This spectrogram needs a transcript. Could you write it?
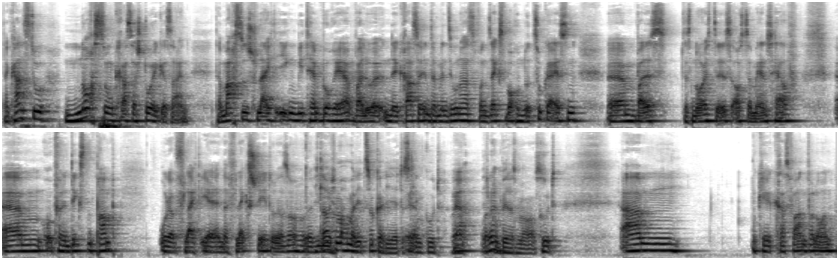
Dann kannst du noch so ein krasser Stoiker sein. Dann machst du es vielleicht irgendwie temporär, weil du eine krasse Intervention hast von sechs Wochen nur Zucker essen, ähm, weil es das Neueste ist aus der Men's Health ähm, für den dicksten Pump. Oder vielleicht eher in der Flex steht oder so. Oder ich glaube, ich mache mal die Zuckerdiät, das ja. klingt gut. Ja, ich probiere das mal aus. Gut. Ähm, okay, krass Faden verloren.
